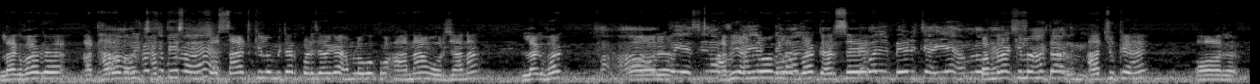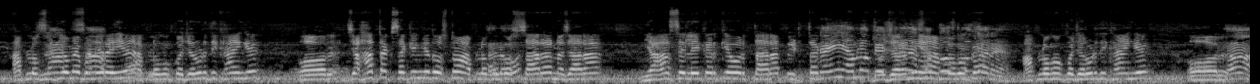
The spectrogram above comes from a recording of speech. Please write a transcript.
लगभग 18 दूरी छत्तीस तीन सौ साठ किलोमीटर पड़ जाएगा हम लोगों को आना और जाना लगभग। और अभी हम लोग लगभग घर से बेड चाहिए हम लोग पंद्रह किलोमीटर आ चुके हैं और आप लोग वीडियो में बने रहिए आप लोगों को ज़रूर दिखाएँगे और जहाँ तक सकेंगे दोस्तों आप लोगों को सारा नज़ारा यहाँ से लेकर के और तारापीठ तक नहीं, हम लोग जो जर्नी है हम लोगों का हैं। आप लोगों को ज़रूर दिखाएँगे और हाँ।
